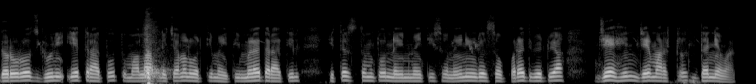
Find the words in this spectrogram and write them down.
दररोज घेऊन येत राहतो. तुम्हाला आपल्या चॅनलवरती माहिती मिळत राहतील. इथंच तुमतो नवीन माहिती सो नवीन व्हिडिओसह परत भेटूया. जय हिंद जय महाराष्ट्र. धन्यवाद.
